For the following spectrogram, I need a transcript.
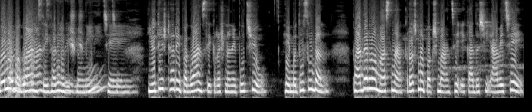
બોલો ભગવાન શ્રી હરિ વિષ્ણુની જય. યુધિષ્ઠરે ભગવાન શ્રી કૃષ્ણને પૂછ્યું હે મધુસૂદન ભાદરવા માસના કૃષ્ણ પક્ષમાં જે એકાદશી આવે છે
